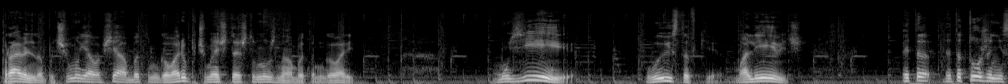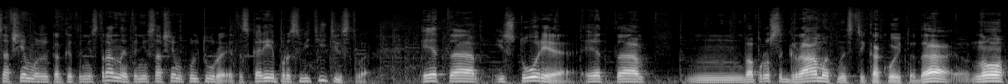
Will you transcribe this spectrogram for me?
правильно, почему я вообще об этом говорю, почему я считаю, что нужно об этом говорить. Музеи, выставки, Малевич, это, это тоже не совсем, уже как это ни странно, это не совсем культура, это скорее просветительство, это история, это вопросы грамотности какой-то, да, но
